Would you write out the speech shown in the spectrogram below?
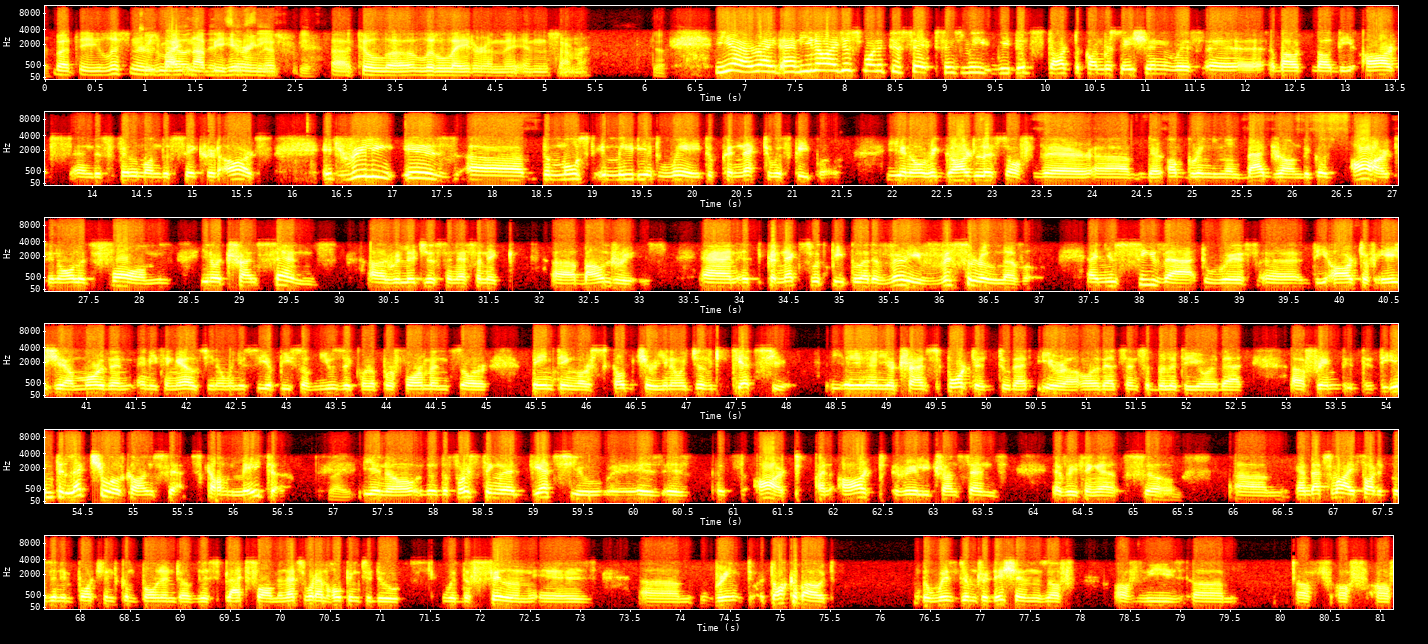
But the listeners might not be hearing this uh, till a little later in the in the summer. Yeah. yeah, right. And you know, I just wanted to say, since we we did start the conversation with uh, about about the arts and this film on the sacred arts, it really is uh, the most immediate way to connect with people. You know, regardless of their uh, their upbringing and background, because art in all its forms, you know, transcends uh, religious and ethnic uh, boundaries and it connects with people at a very visceral level. And you see that with uh, the art of Asia more than anything else. You know, when you see a piece of music or a performance or painting or sculpture, you know, it just gets you. And you're transported to that era or that sensibility or that uh, frame. The, the intellectual concepts come later. Right. You know, the, the first thing that gets you is is it's art, and art really transcends everything else. So, um, and that's why I thought it was an important component of this platform, and that's what I'm hoping to do with the film is um, bring talk about the wisdom traditions of of these um, of of of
